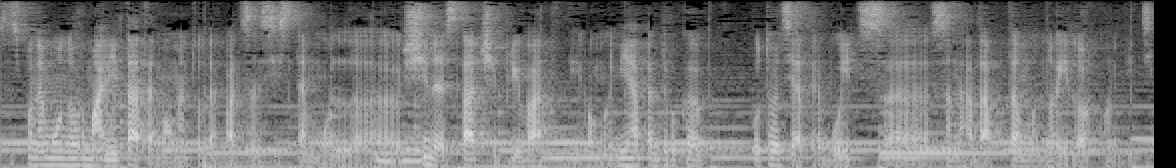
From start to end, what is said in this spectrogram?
să spunem, o normalitate în momentul de față în sistemul mm-hmm. și de stat și privat din România, pentru că cu toții a trebuit să, să ne adaptăm în noilor condiții.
